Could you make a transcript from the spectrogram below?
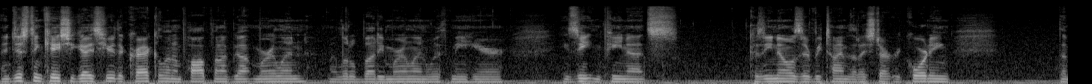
And just in case you guys hear the crackling and popping, I've got Merlin, my little buddy Merlin with me here. He's eating peanuts because he knows every time that I start recording the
